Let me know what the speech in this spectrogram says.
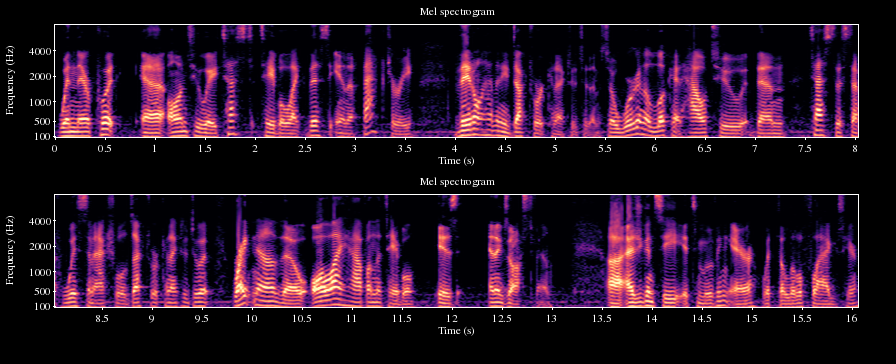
when they're put uh, onto a test table like this in a factory, they don't have any ductwork connected to them. So we're going to look at how to then test this stuff with some actual ductwork connected to it. Right now, though, all I have on the table is an exhaust fan. Uh, as you can see, it's moving air with the little flags here.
